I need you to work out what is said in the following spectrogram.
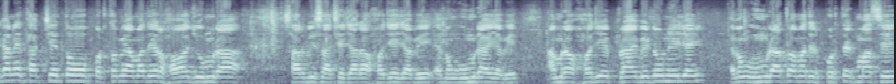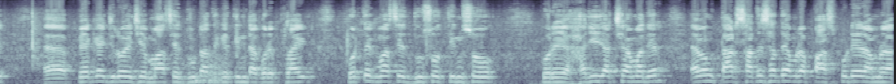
এখানে থাকছে তো প্রথমে আমাদের হজ, উমরা সার্ভিস আছে যারা হজে যাবে এবং উমরায় যাবে। আমরা হজে প্রাইভেটেও নিয়ে যাই এবং উমরা তো আমাদের প্রত্যেক মাসে প্যাকেজ রয়েছে মাসে দুটা থেকে তিনটা করে ফ্লাইট প্রত্যেক মাসে দুশো, তিনশো করে হাজি যাচ্ছে আমাদের এবং তার সাথে সাথে আমরা পাসপোর্টের আমরা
